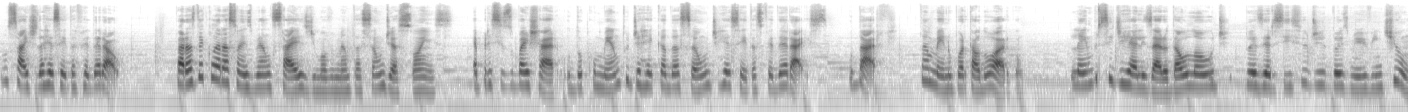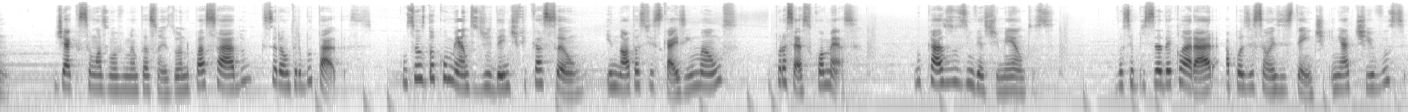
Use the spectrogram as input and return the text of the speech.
no site da Receita Federal. Para as declarações mensais de movimentação de ações, é preciso baixar o Documento de Arrecadação de Receitas Federais, o DARF, também no portal do órgão. Lembre-se de realizar o download do exercício de 2021, já que são as movimentações do ano passado que serão tributadas. Com seus documentos de identificação e notas fiscais em mãos, o processo começa. No caso dos investimentos, você precisa declarar a posição existente em ativos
